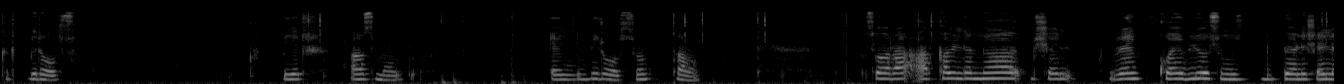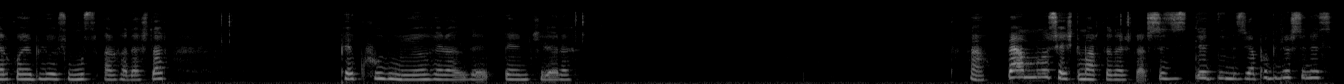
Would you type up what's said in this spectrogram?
Kırk bir olsun. 41 az mı oldu? 51 olsun. Tamam. Sonra arka planına bir şey renk koyabiliyorsunuz. Böyle şeyler koyabiliyorsunuz arkadaşlar pek uymuyor herhalde benimkilere. Ha, ben bunu seçtim arkadaşlar. Siz istediğiniz yapabilirsiniz.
